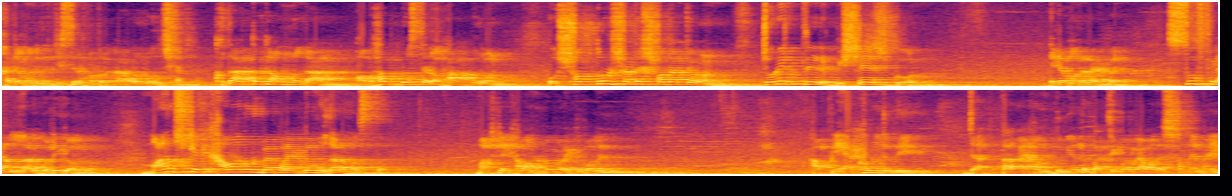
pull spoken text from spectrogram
খাজা মহিনুদ্দিন চিস্তি রহমতুল্লাহ আরও বলছেন, ক্ষুধার্তকে অন্নদান, অভাবগ্রস্তের অভাব পূরণ ও শত্রুর সাথে সদাচরণ চরিত্রের বিশেষ গুণ। এটা মনে রাখবেন, সুফি আল্লাহর বলিগণ, মানুষকে খাওয়ানোর ব্যাপার একদম উদার হস্ত মানুষকে খাওয়ানোর ব্যাপারে কি বলেন? আপনি এখনও যদি যা, তারা এখন দুনিয়াতে বাহ্যিকভাবে আমাদের সামনে নাই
